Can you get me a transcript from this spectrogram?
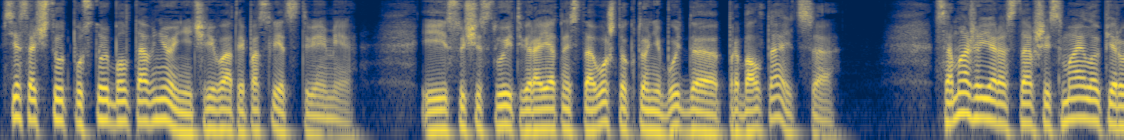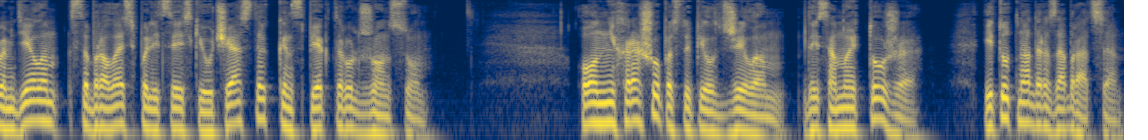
все сочтут пустой болтовнёй, не чреватой последствиями. И существует вероятность того, что кто-нибудь да проболтается. Сама же я, расставшись с Майло, первым делом собралась в полицейский участок к инспектору Джонсу. Он нехорошо поступил с Джиллом, да и со мной тоже. И тут надо разобраться.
